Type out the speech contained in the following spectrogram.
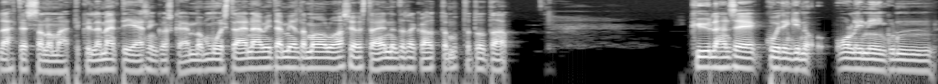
lähteä sanomaan, että kyllä mä tiesin, koska en mä muista enää mitä mieltä mä oon ollut asioista ennen tätä kautta, mutta tota, kyllähän se kuitenkin oli niin kuin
